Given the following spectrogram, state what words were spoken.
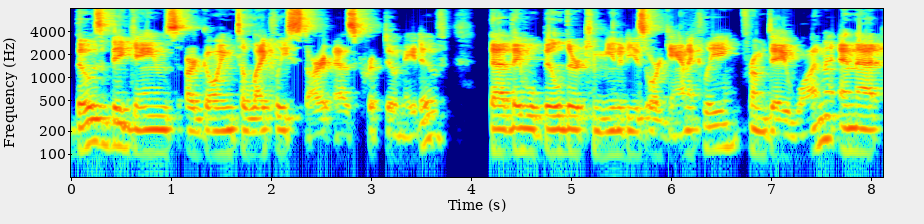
those big games are going to likely start as crypto native that they will build their communities organically from day one and that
